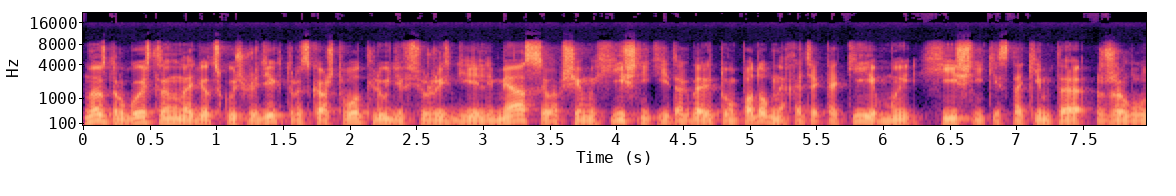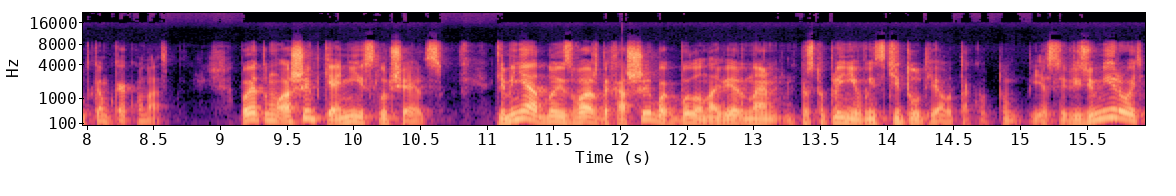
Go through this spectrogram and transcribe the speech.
Но, с другой стороны, найдется куча людей, которые скажут, вот, люди всю жизнь ели мясо, и вообще мы хищники и так далее и тому подобное. Хотя какие мы хищники с таким-то желудком, как у нас. Поэтому ошибки, они случаются. Для меня одной из важных ошибок было, наверное, поступление в институт. Я вот так вот, ну, если резюмировать.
